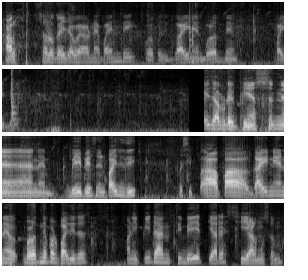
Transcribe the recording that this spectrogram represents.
હાલો ચાલો ગાઈ હવે આને બાંધી દઈ હવે પછી ગાયને ને બળદને પાઈ દઈએ ગાઈ આપણે ભેંસને ને બે ભેંસને પાઈ દીધી. પછી આ પા ગાયને અને બળદને પણ પાઈ દીધા પણ એ પીધા નથી બે ત્યારે શિયાળ મોસમમાં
